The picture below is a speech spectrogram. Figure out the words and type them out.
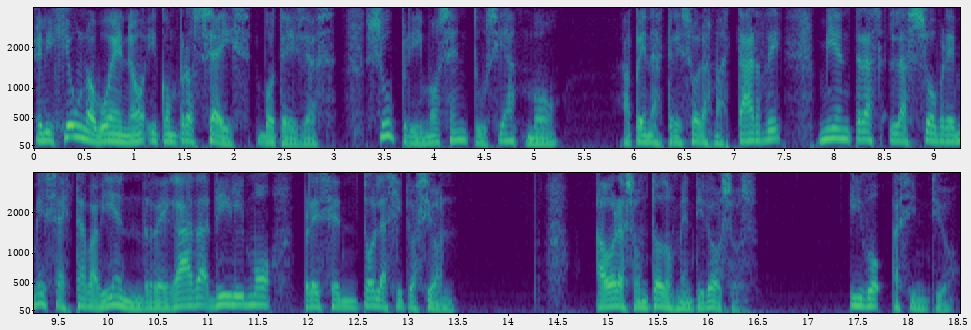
eligió uno bueno y compró seis botellas. Su primo se entusiasmó. Apenas tres horas más tarde, mientras la sobremesa estaba bien regada, Dilmo presentó la situación. Ahora son todos mentirosos. Ivo asintió.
